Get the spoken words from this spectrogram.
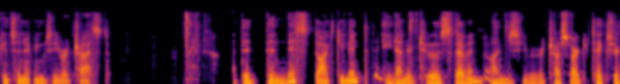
considering zero trust the, the NIST document 800-207 on zero trust architecture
